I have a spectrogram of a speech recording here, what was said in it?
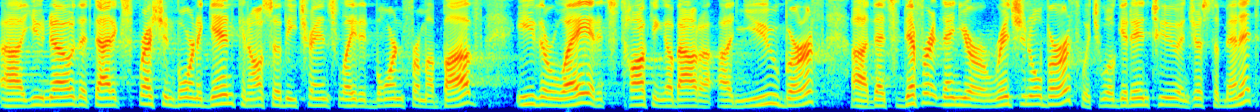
uh, you know that that expression born again can also be translated born from above. Either way, it's talking about a, a new birth uh, that's different than your original birth, which we'll get into in just a minute.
